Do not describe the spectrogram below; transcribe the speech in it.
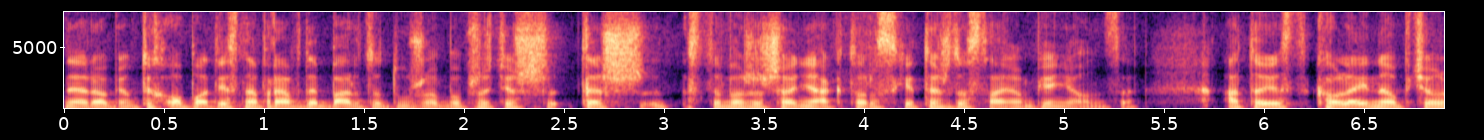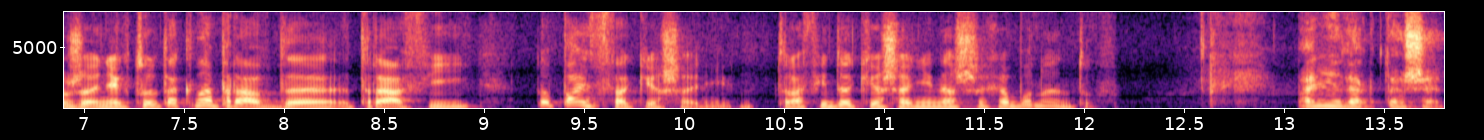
e, robią. Tych opłat jest naprawdę bardzo dużo, bo przecież też stowarzyszenia aktorskie też dostają pieniądze. A to jest kolejne obciążenie, które tak naprawdę trafi do państwa kieszeni, trafi do kieszeni naszych abonentów. Panie doktorze,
